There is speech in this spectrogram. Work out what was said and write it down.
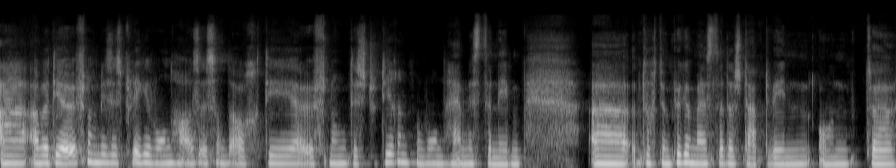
Äh, aber die Eröffnung dieses Pflegewohnhauses und auch die Eröffnung des Studierendenwohnheimes daneben äh, durch den Bürgermeister der Stadt Wien. Und äh,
